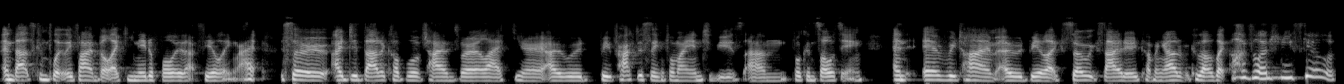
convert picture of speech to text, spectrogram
And that's completely fine. But like, you need to follow that feeling, right? So I did that a couple of times where like, you know, I would be practicing for my interviews, um, for consulting. And every time I would be like so excited coming out of it because I was like, oh, I've learned a new skill.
